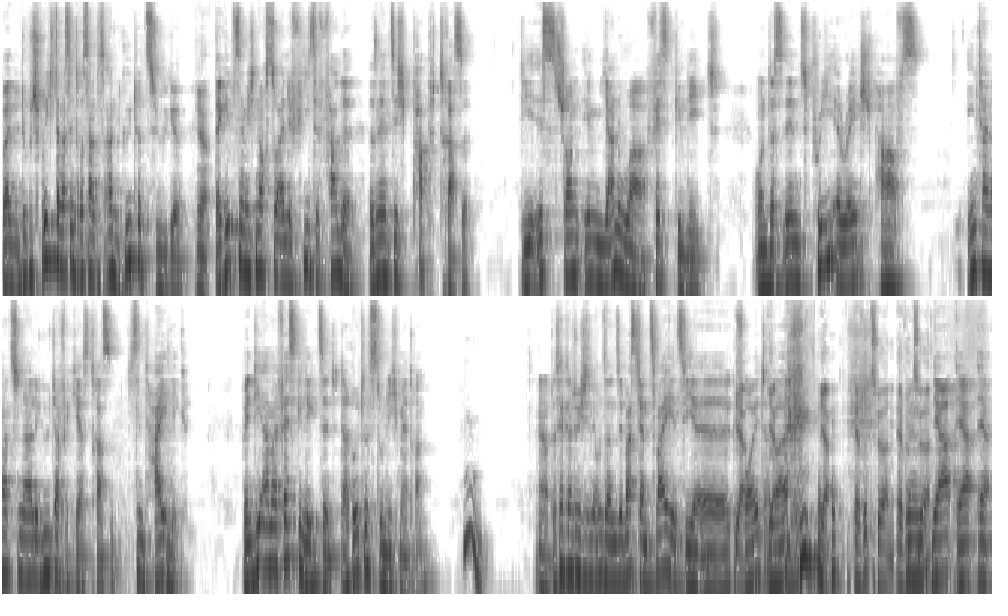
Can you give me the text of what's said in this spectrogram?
Weil du sprichst da was Interessantes an, Güterzüge. Ja. Da gibt's nämlich noch so eine fiese Falle. Das nennt sich Papptrasse. Die ist schon im Januar festgelegt. Und das sind pre-arranged paths. Internationale Güterverkehrstrassen. Die sind heilig. Wenn die einmal festgelegt sind, da rüttelst du nicht mehr dran. Ja, das hätte natürlich unseren Sebastian 2 jetzt hier äh, gefreut, ja, aber ja, er wird's hören, er wird's ähm, hören. ja, ja, ja.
